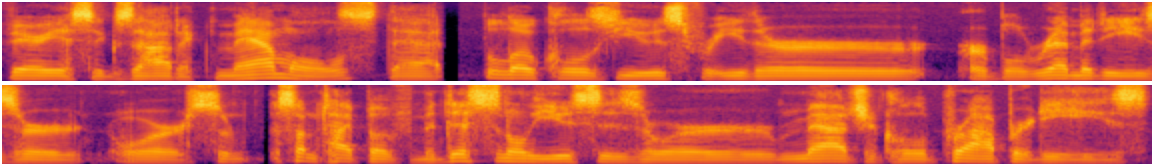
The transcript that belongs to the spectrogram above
various exotic mammals that locals use for either herbal remedies or or some some type of medicinal uses or magical properties.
